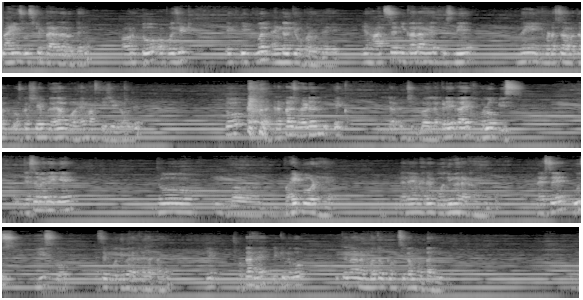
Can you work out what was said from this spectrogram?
लाइंस उसके पैरेलल होते हैं और दो ऑपोजिट एक इक्वल एंगल के ऊपर होते हैं। ये हाथ से निकाला है, इसलिए नहीं थोड़ा सा मतलब उसका शेप गया हुआ है, माफ़ कीजिएगा मुझे। तो ट्रेपेजॉइडल एक लकड़े का एक होलो पीस जैसे मैंने ये जो व्हाइट बोर्ड है, मैंने मेरे गोदी में रखा है। वैसे उस पीस को ऐसे गोदी में रखा जाता है। ये छोटा है, लेकिन वो इतना लंबा तो कम से कम होता ही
